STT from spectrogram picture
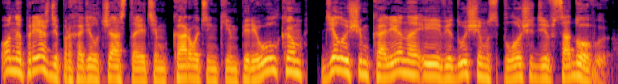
Он и прежде проходил часто этим коротеньким переулком, делающим колено и ведущим с площади в Садовую.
